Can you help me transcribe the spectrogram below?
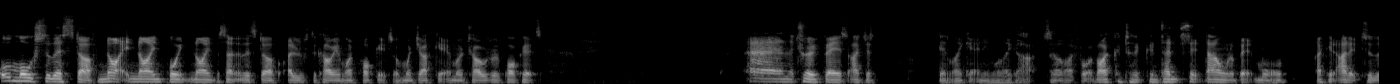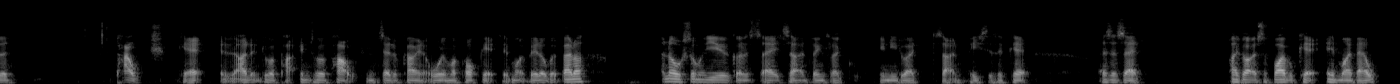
most of this stuff, 99.9% of this stuff, I used to carry in my pockets of my jacket and my trousers pockets. And the truth is, I just didn't like it anymore like that. So I thought if I could condense it down a bit more, I could add it to the pouch kit, add it into a, into a pouch instead of carrying it all in my pockets. It might be a little bit better. I know some of you are going to say certain things like you need to add certain pieces of kit. As I said, I got a survival kit in my belt.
